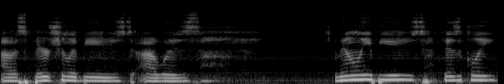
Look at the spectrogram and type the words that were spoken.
I was spiritually abused. I was mentally abused, physically.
